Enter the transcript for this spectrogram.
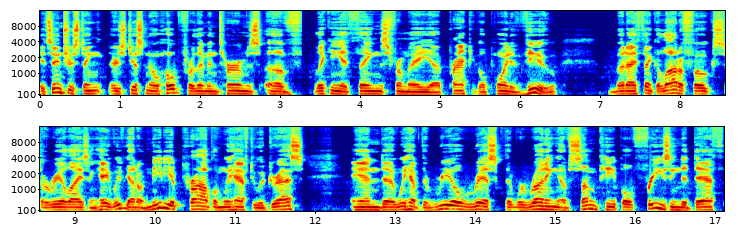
it's interesting. There's just no hope for them in terms of looking at things from a uh, practical point of view. But I think a lot of folks are realizing, hey, we've got an immediate problem we have to address. And uh, we have the real risk that we're running of some people freezing to death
